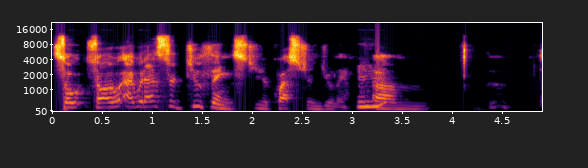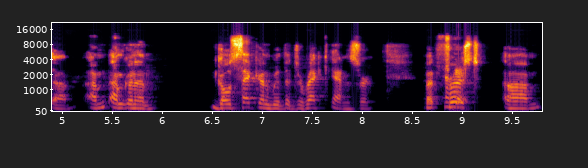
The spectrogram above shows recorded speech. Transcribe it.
So, so I would answer two things to your question, Julia. Mm-hmm. Um, uh, I'm, I'm going to go second with the direct answer, but first, um,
